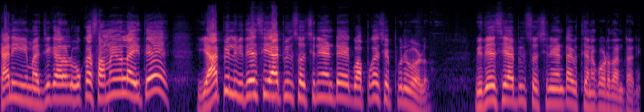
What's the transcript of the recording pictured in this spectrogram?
కానీ ఈ మధ్యకాలంలో ఒక సమయంలో అయితే యాపిల్ విదేశీ యాపిల్స్ వచ్చినాయి అంటే గొప్పగా చెప్పుకునేవాళ్ళు. విదేశీ యాపిల్స్ వచ్చినాయి అంటే అవి తినకూడదంటని.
